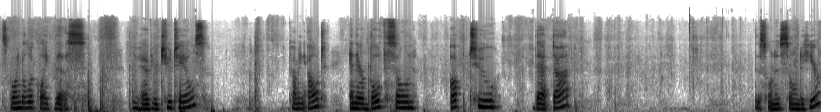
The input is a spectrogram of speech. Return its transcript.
it's going to look like this. You have your two tails coming out and they're both sewn up to that dot. This one is sewn to here.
